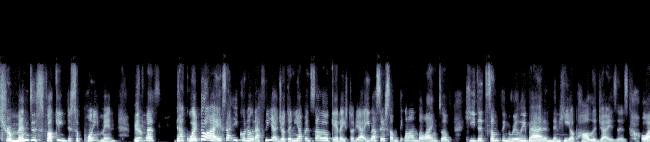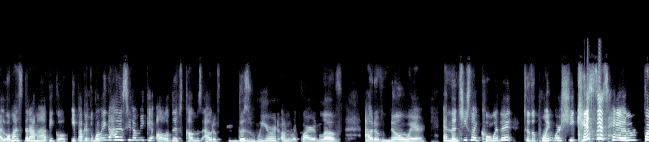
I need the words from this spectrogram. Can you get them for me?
tremendous fucking disappointment Yeah. because de acuerdo a esa iconografía, yo tenía pensado que la historia iba a ser something along the lines of he did something really bad and then he apologizes o algo más dramático. Y para que Mm. tú me vengas a decir a mí que all of this comes out of this weird unrequired love out of nowhere. And then she's like cool with it to the point where she kisses him for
